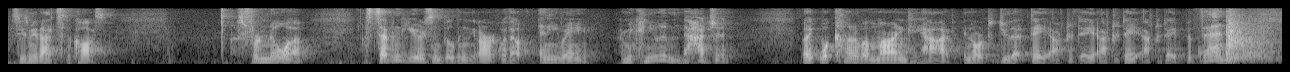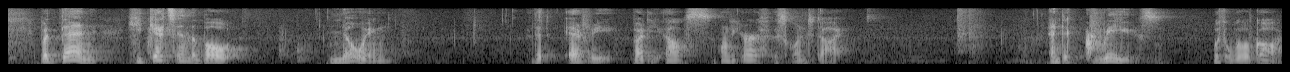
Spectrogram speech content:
excuse me, that's the cost. For Noah, 70 years in building the ark without any rain. I mean, can you imagine like what kind of a mind he had in order to do that day after day after day after day. But then, but then he gets in the boat knowing that everybody else on the earth is going to die and agrees with the will of God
